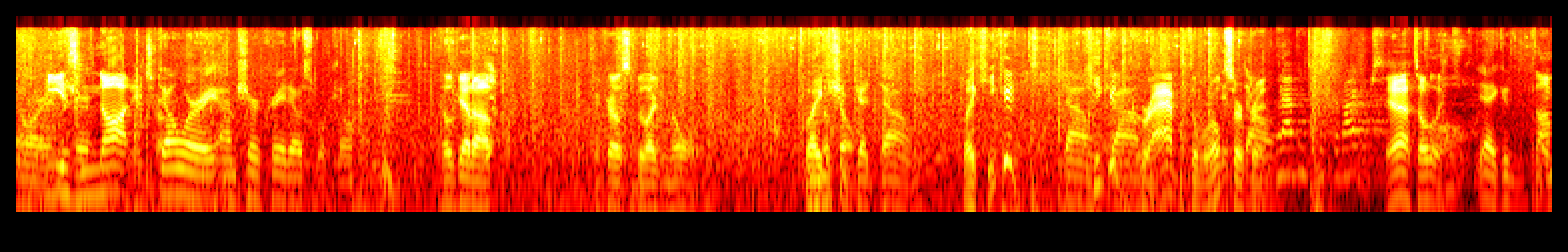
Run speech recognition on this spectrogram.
Don't worry. He I'm is sure- not in charge. Don't worry. I'm sure Kratos will kill him. He'll get up, and Kratos will be like, "No." Like, He should get down, like he could, down. he could down. grab the world Get serpent. down. What happened to the survivors? Yeah, totally. Yeah, he could like,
